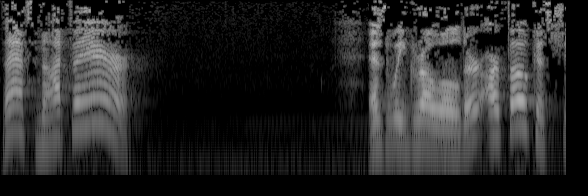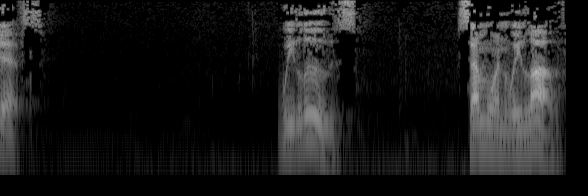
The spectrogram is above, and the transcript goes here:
that's not fair. As we grow older, our focus shifts. We lose someone we love.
